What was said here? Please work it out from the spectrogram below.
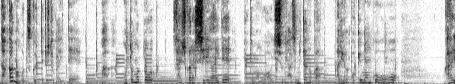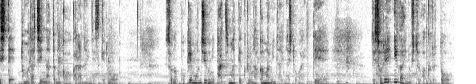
仲間を作ってる人がいてまあもともと最初から知り合いでポケモン GO を一緒に始めたのかあるいはポケモン GO を介して友達になったのかわからないんですけどそのポケモンジムに集まってくる仲間みたいな人がいてでそれ以外の人が来ると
